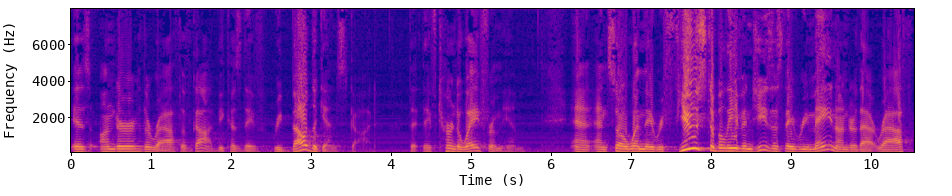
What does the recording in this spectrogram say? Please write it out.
is under the wrath of God because they've rebelled against God, that they've turned away from Him. And, and so when they refuse to believe in Jesus, they remain under that wrath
